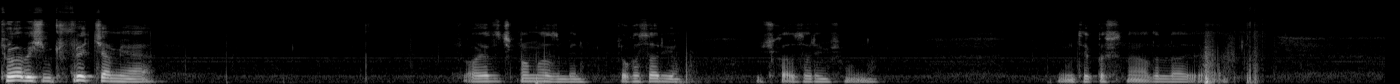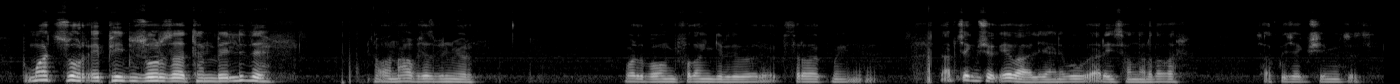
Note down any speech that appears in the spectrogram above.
Tövbe şimdi küfür edeceğim ya. Şu ayazı çıkmam lazım benim. Çok hasar yiyorum. 3K hasar yemişim ondan. Bunu tek başına alırlar ya. Bu maç zor. Epey bir zor zaten belli de. Ama ne yapacağız bilmiyorum. Bu arada babam bir falan girdi böyle. Kusura bakmayın ya. Yapacak bir şey yok. Ev hali yani. Bu her insanlarda var. Saklayacak bir şeyim yok zaten.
